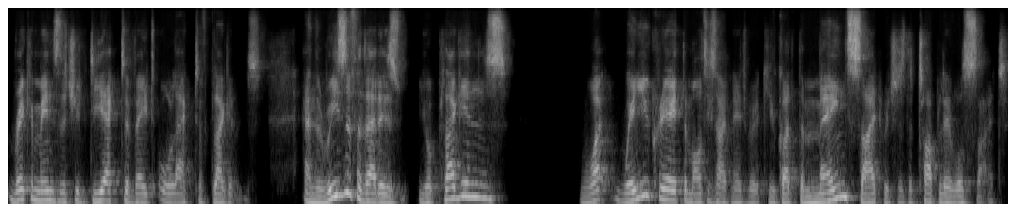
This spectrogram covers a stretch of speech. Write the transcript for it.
recommends that you deactivate all active plugins. And the reason for that is your plugins, what when you create the multi-site network, you've got the main site, which is the top level site.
